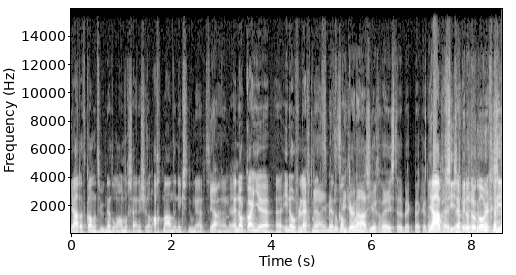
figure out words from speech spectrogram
Ja, dat kan natuurlijk net onhandig zijn als je dan acht maanden niks te doen hebt. Ja. Ehm, Ja. En dan kan je eh, in overleg met ja, je met bent al drie kantoor- keer in Azië geweest, eh, backpacken. dan Ja, precies. Heb je dat ook alweer gezien?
